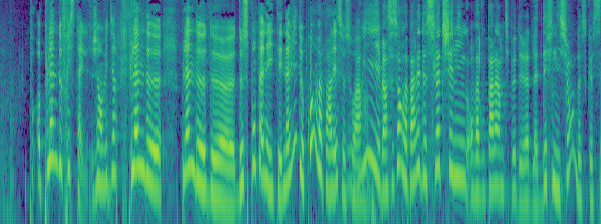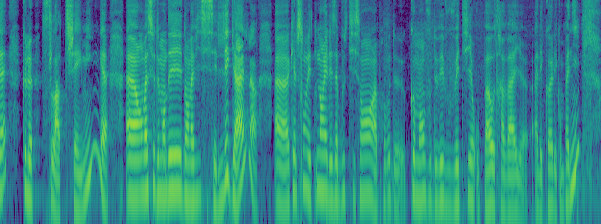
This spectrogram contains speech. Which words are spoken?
pleine de freestyle. J'ai envie de dire pleine de pleine de, de, de spontanéité. Navi, de quoi on va parler ce soir Oui, et ben ce soir on va parler de slut shaming. On va vous parler un petit peu déjà de la définition de ce que c'est que le slut shaming. Euh, on va se demander dans la vie si c'est légal, euh, quels sont les tenants et les aboutissants à propos de comment vous devez vous vêtir ou pas au travail, euh, à l'école et compagnie.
